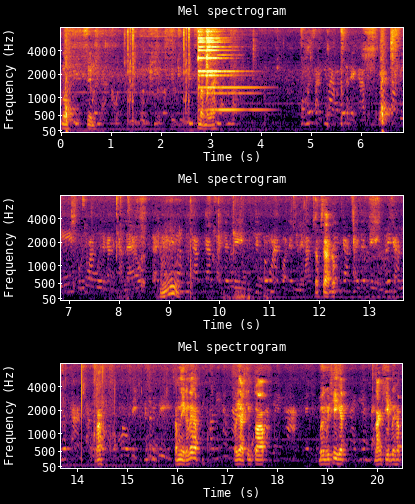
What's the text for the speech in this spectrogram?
โน่ซิม รเลือกอ่านสารอะของมัลติวิตามินดีทำนี่กันเลยครับเราอยากกินตอบเบิ่งวิธีครับล้างคลิปเลยครับ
